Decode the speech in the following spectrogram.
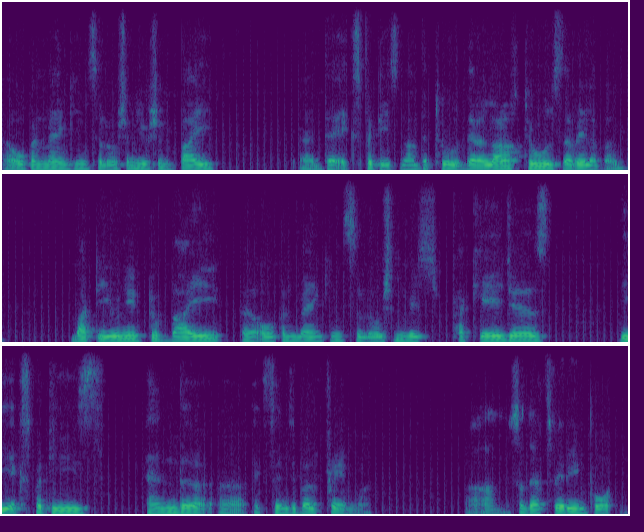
an open banking solution you should buy uh, the expertise, not the tool. There are a lot of tools available, but you need to buy an open banking solution which packages the expertise and the uh, extensible framework. Um, so that's very important.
